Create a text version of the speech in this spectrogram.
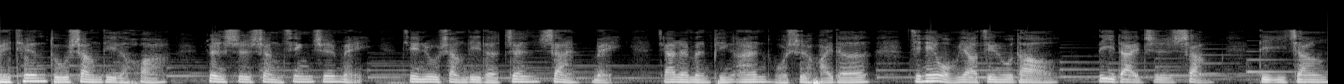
每天读上帝的话，认识圣经之美，进入上帝的真善美。家人们平安，我是怀德。今天我们要进入到历代志上第一章。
